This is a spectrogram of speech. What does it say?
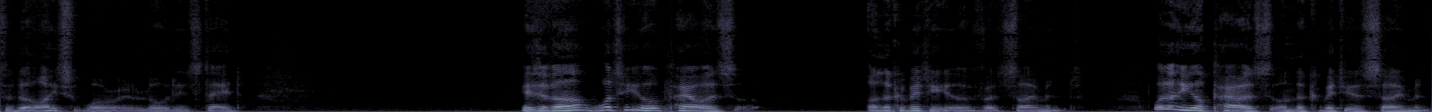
to the Ice Warrior Lord instead. Isabel, what are your powers on the committee of assignment? What are your powers on the committee of assignment?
